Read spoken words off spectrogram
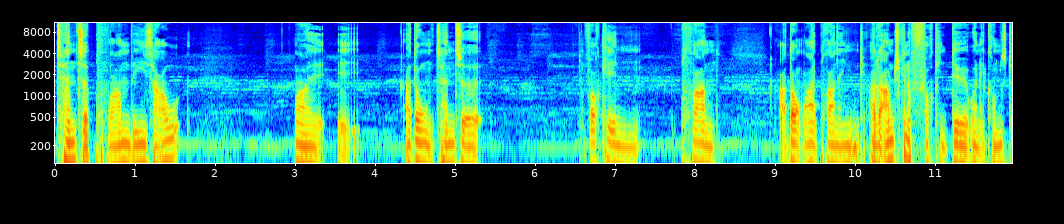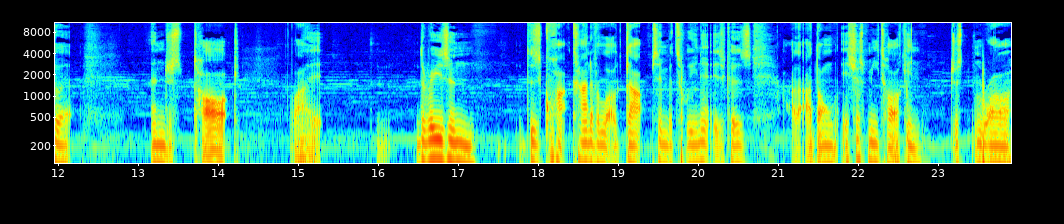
tend to plan these out. Like, it, I don't tend to fucking plan. I don't like planning. I, I'm just gonna fucking do it when it comes to it. And just talk. Like, the reason there's quite kind of a lot of gaps in between it is because I, I, don't. It's just me talking, just raw.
